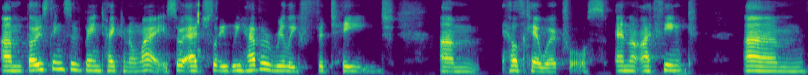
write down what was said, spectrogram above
um, those things have been taken away so actually we have a really fatigued um, healthcare workforce and i think um,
